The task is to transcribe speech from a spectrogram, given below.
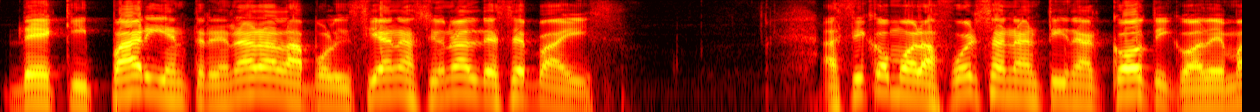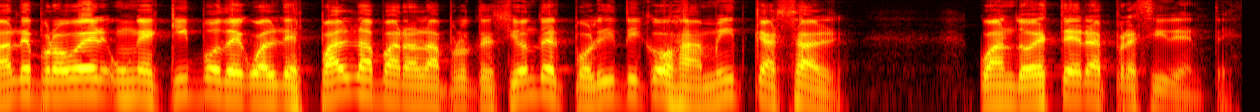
de equipar y entrenar a la Policía Nacional de ese país, así como a la Fuerza Antinarcótico, además de proveer un equipo de guardaespaldas para la protección del político Hamid Karzai cuando este era el presidente.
